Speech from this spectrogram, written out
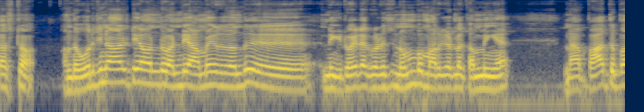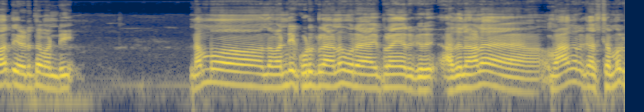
கஷ்டம். அந்த ஒரிஜினாலிட்டியாக வந்து வண்டி அமையிறது வந்து இன்றைக்கி டொயட்டா குவாலிட்டி ரொம்ப மார்க்கெட்டில் கம்மிங்க. நான் பார்த்து பார்த்து எடுத்த வண்டி. நம்ம அந்த வண்டி கொடுக்கலான்னு ஒரு அபிப்பிராயம் இருக்குது. அதனால வாங்குகிற கஸ்டமர்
